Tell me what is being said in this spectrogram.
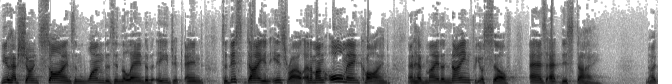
You have shown signs and wonders in the land of Egypt and to this day in Israel and among all mankind and have made a name for yourself as at this day. Note,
